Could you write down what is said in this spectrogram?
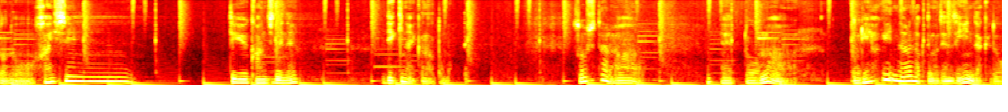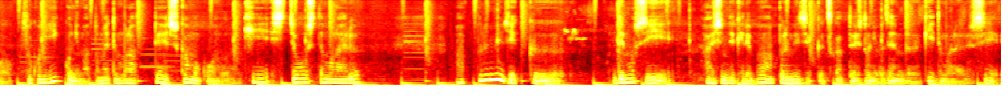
その配信っていう感じでねできないかなと思って。そしたらえっとまあ売り上げにならなくても全然いいんだけどそこに1個にまとめてもらってしかもこう視聴してもらえる。Apple Music でもし配信できれば Apple Music 使ってる人には全部聞いてもらえるし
